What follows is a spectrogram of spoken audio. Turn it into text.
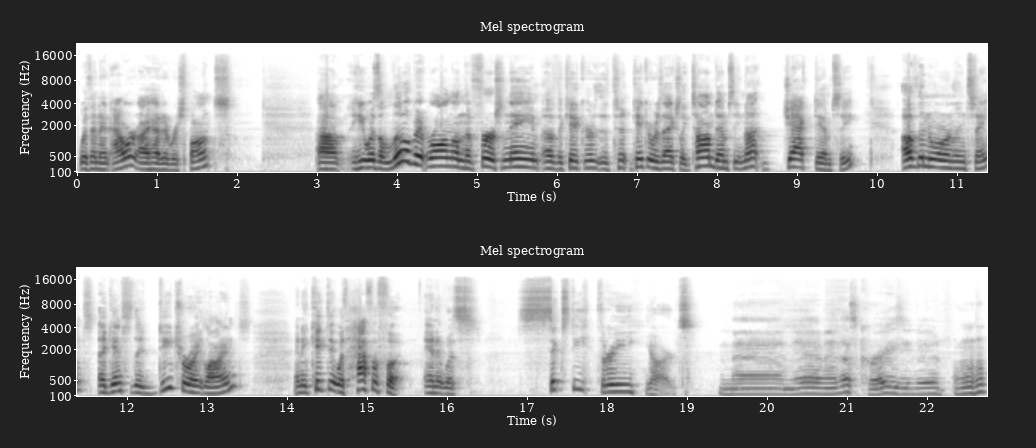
Within an hour, I had a response. Um, he was a little bit wrong on the first name of the kicker. The t- kicker was actually Tom Dempsey, not Jack Dempsey, of the New Orleans Saints against the Detroit Lions, and he kicked it with half a foot, and it was 63 yards. Man, yeah, man, that's crazy, dude. Mm-hmm.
